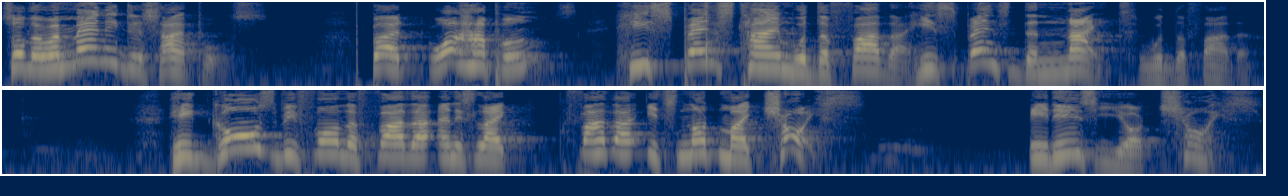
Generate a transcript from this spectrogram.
So there were many disciples. But what happens? He spends time with the Father, he spends the night with the Father. He goes before the Father and it's like, Father, it's not my choice. It is your choice.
